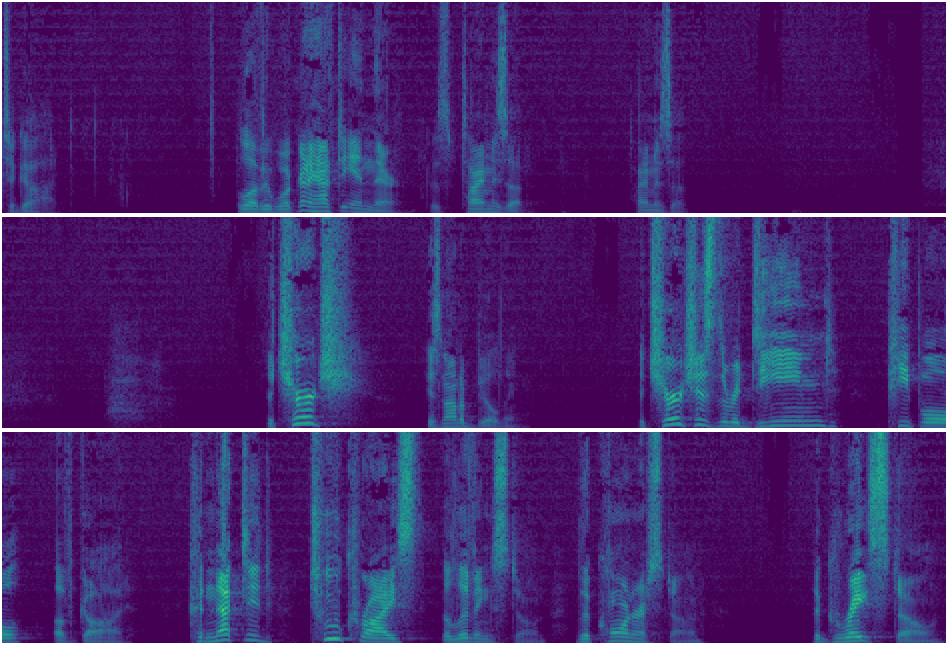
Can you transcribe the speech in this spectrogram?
to God. Beloved, we're going to have to end there because time is up. Time is up. The church is not a building, the church is the redeemed people of God, connected to Christ, the living stone, the cornerstone, the great stone,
